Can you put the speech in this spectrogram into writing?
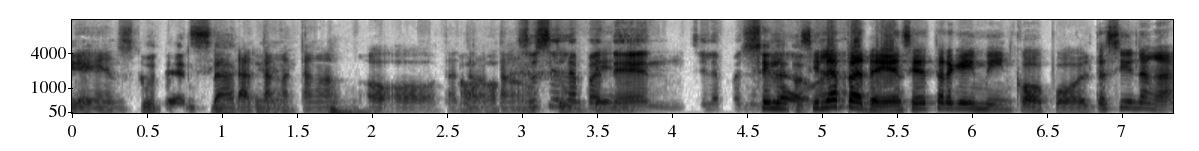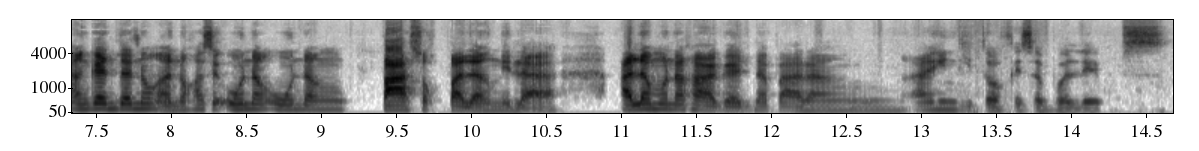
Student. student Si dati. tatanga-tangang, oo, tatanga-tangang so sila pa student. din. Sila pa din. Sila- dalawa. Sila pa din, sila talaga yung main couple. Tapos yun na nga, ang ganda nung ano, kasi unang-unang pasok pa lang nila, alam mo na kagad na parang, ah, hindi to kissable lips.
